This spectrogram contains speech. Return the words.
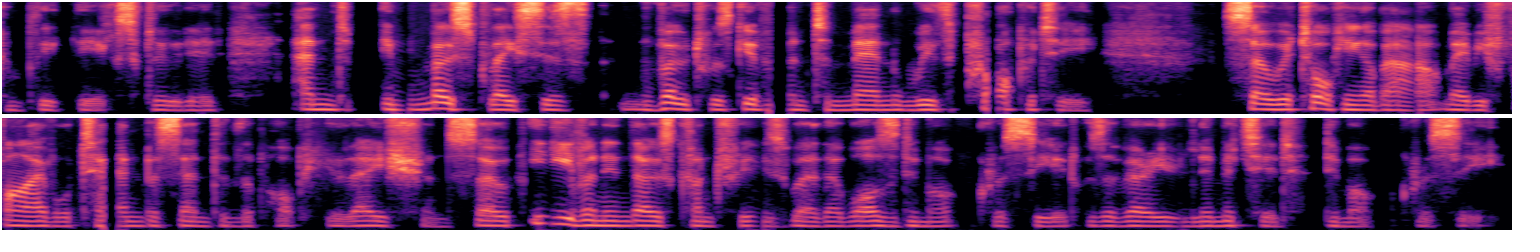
completely excluded. And in most places, the vote was given to men with property. So we're talking about maybe five or 10% of the population. So even in those countries where there was democracy, it was a very limited democracy.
